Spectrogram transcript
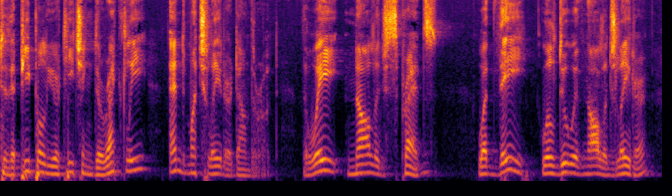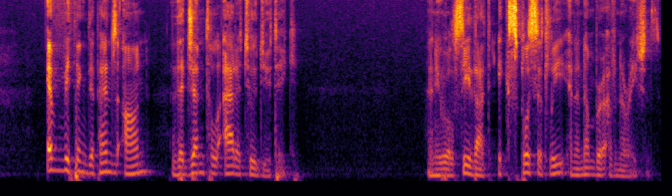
to the people you're teaching directly and much later down the road. The way knowledge spreads, what they will do with knowledge later, everything depends on the gentle attitude you take. And you will see that explicitly in a number of narrations.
